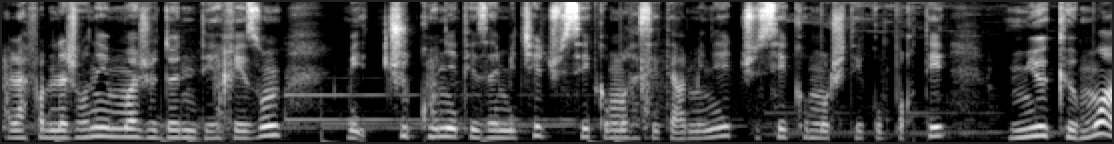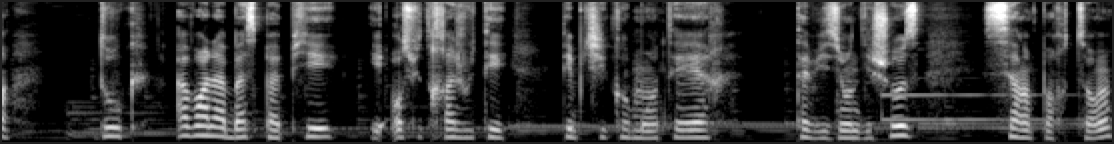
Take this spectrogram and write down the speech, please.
À la fin de la journée, moi, je donne des raisons, mais tu connais tes amitiés, tu sais comment ça s'est terminé, tu sais comment tu t'es comporté mieux que moi. Donc, avoir la base papier et ensuite rajouter tes petits commentaires, ta vision des choses, c'est important.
